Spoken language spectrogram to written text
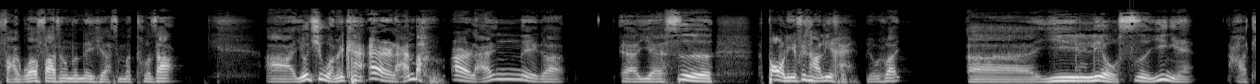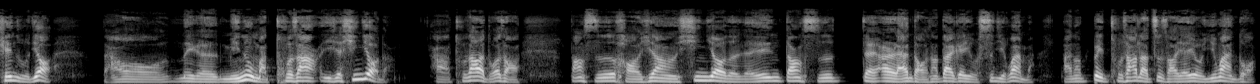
法国发生的那些什么屠杀啊，尤其我们看爱尔兰吧，爱尔兰那个呃也是暴力非常厉害，比如说。呃，一六四一年啊，天主教，然后那个民众嘛，屠杀一些新教的啊，屠杀了多少？当时好像新教的人，当时在爱尔兰岛上大概有十几万吧，反正被屠杀的至少也有一万多。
